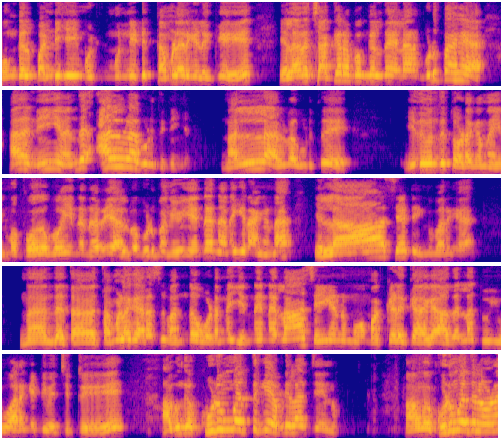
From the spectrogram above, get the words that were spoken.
பொங்கல் பண்டிகையை முன்- முன்னிட்டு தமிழர்களுக்கு எல்லாரும் சக்கரை பொங்கல் தான் எல்லாரும் கொடுப்பாங்க. ஆனா நீங்க வந்து அல்வா கொடுத்துட்டீங்க. நல்ல அல்வா கொடுத்து இது வந்து தொடக்கம் தான். இனிமே போக போக இன்னும் நிறைய அல்வா கொடுப்பாங்க. இவங்க என்ன நினைக்கிறாங்கன்னா எல்லா சேட்டு இங்க பாருங்க நான் இந்த த தமிழக அரசு வந்த உடனே என்னென்னலாம் செய்யணுமோ மக்களுக்காக அதெல்லாம் தூக்கி ஓரம் கட்டி வச்சுட்டு அவங்க குடும்பத்துக்கு எப்படிலாம் செய்யணும்? அவங்க குடும்பத்தில் உள்ள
